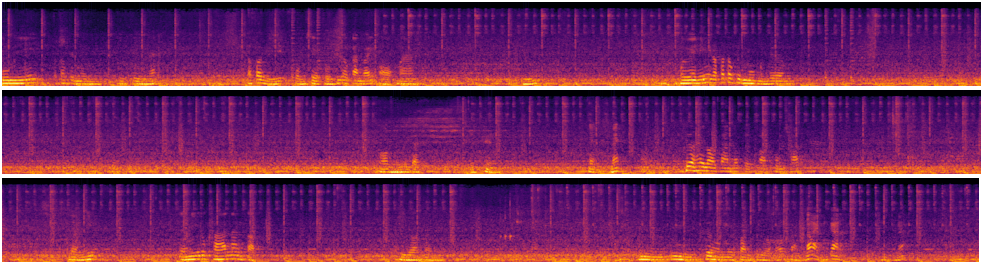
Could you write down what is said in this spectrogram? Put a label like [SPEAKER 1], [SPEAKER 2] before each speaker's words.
[SPEAKER 1] มุมนี้ก็ต้องเป็นมุมดีๆนะ แล้วก็หวีผมเศษผมที่เรากันไว้ออกมาหวีบริเวณนี้เราก็ต้องเป็นมุมเหมือนเดิมมองเห็นเลยกันเนี่ยเห็นไหมเพื่อให้รอยการเราเกิดความคมชัด อย่างนี้ อย่างนี้ลูกค้านั่งตัดที่ย้อนไปอืมอืมเครื่องอำนวยความสะดวกเขาสั่งได้เหมือนกันเห็นไหม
